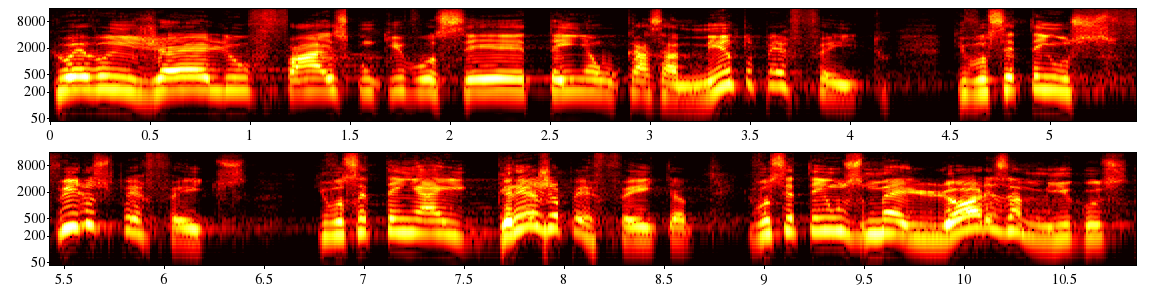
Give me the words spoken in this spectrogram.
que o Evangelho faz com que você tenha o casamento perfeito, que você tenha os filhos perfeitos, que você tenha a igreja perfeita, que você tenha os melhores amigos,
